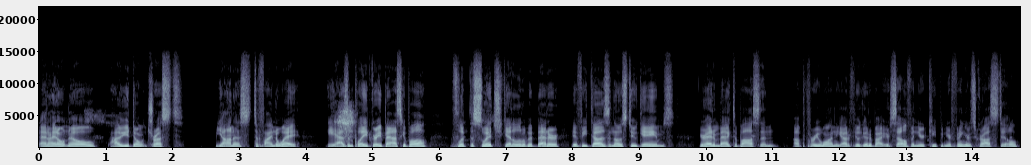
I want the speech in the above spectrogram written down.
And I don't know how you don't trust Giannis to find a way. He hasn't played great basketball. Flip the switch, get a little bit better. If he does in those two games, you're heading back to Boston up 3 1. You got to feel good about yourself, and you're keeping your fingers crossed still.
